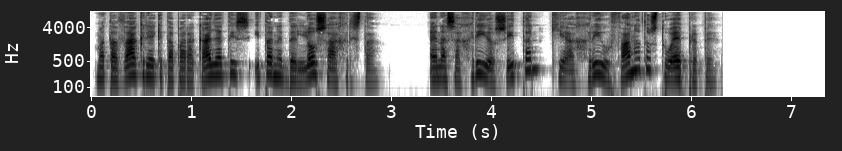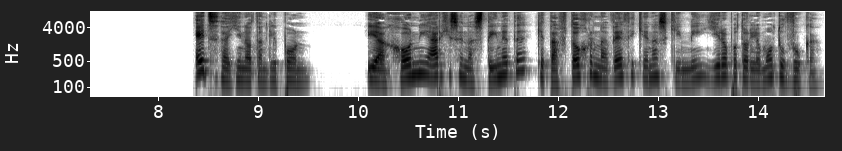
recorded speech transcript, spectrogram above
Μα τα δάκρυα και τα παρακάλια της ήταν εντελώς άχρηστα ένας αχρίος ήταν και αχρίου θάνατος του έπρεπε. Έτσι θα γινόταν λοιπόν. Η αγχώνη άρχισε να στείνεται και ταυτόχρονα δέθηκε ένα σκηνή γύρω από το λαιμό του Δούκα.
